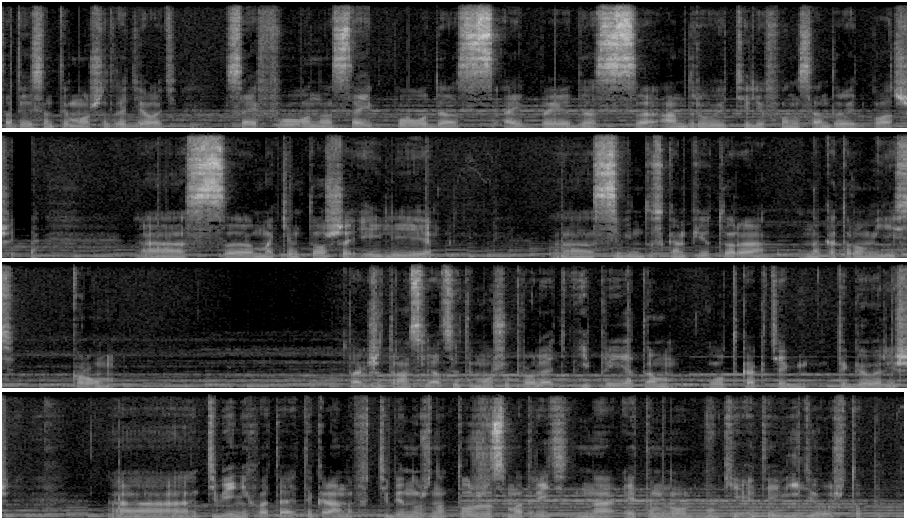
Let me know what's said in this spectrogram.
Соответственно, ты можешь это делать с iPhone, с iPod, с iPad, с Android телефона, с Android планшета, а, с Macintosh или а, с Windows компьютера, на котором есть Chrome. Также трансляции ты можешь управлять, и при этом, вот как те, ты говоришь, тебе не хватает экранов, тебе нужно тоже смотреть на этом ноутбуке это видео, чтобы а,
